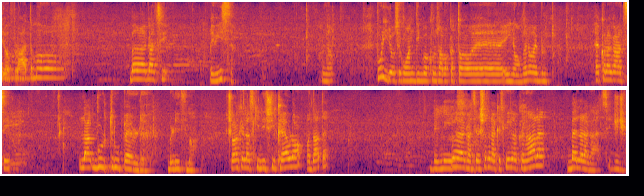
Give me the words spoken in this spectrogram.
Io fratmo Bello ragazzi Hai visto? No. Pure io se quando qualcuno sa pacchetto e e no Però è brutto. Ecco ragazzi la Ghoul Trooper, bellissima. C'ho anche la skin di 5 euro, guardate. Bellissimo. Beh, ragazzi, lasciate like, iscrivetevi al canale. Bella ragazzi, GG.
